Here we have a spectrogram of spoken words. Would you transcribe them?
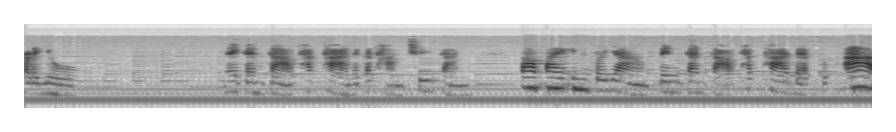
ประโยค ในการกล่าวทักทายและก็ถามชื่อกัน ต่อไปอีกหนึ่งตัวอย่างเป็นการกล่าวทักทายแบบสุภาพ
